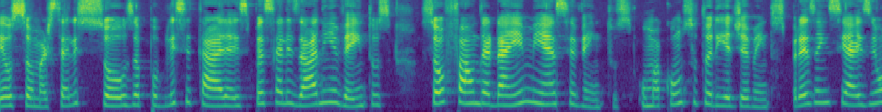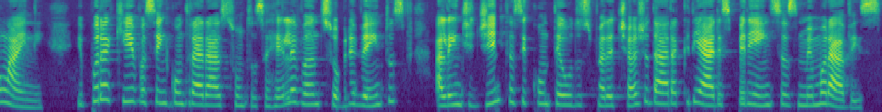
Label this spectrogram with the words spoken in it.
Eu sou Marcele Souza, publicitária especializada em eventos, sou founder da MS Eventos, uma consultoria de eventos presenciais e online. E por aqui você encontrará assuntos relevantes sobre eventos, além de dicas e conteúdos para te ajudar a criar experiências memoráveis.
